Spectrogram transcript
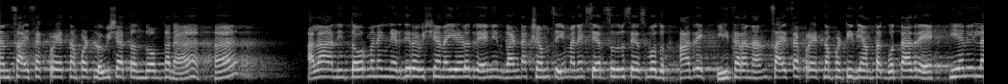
ನನ್ ಸಾಯ್ಸಕ್ ಪ್ರಯತ್ನ ಪಟ್ಲು, ವಿಷ ತಂದು ಅಂತನ ಅಲ್ಲ, ನಿನ್ ತವ್ರ ಮನೆಗೆ ನಡೆದಿರೋ ವಿಷಯನ ಹೇಳಿದ್ರೆ ನಿನ್ ಗಂಡ ಕ್ಷಮಿಸಿ ಮನೆಗೆ ಸೇರ್ಸಿದ್ರು ಸೇರ್ಸ್ಬೋದು. ಆದ್ರೆ ಈ ತರ ನನ್ ಸಾಯ್ಸಕ್ ಪ್ರಯತ್ನ ಪಟ್ಟಿದ್ಯಾ ಅಂತ ಗೊತ್ತಾದ್ರೆ ಏನಿಲ್ಲ,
